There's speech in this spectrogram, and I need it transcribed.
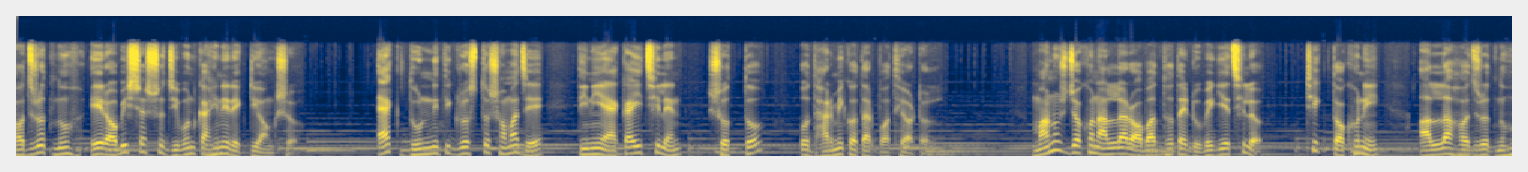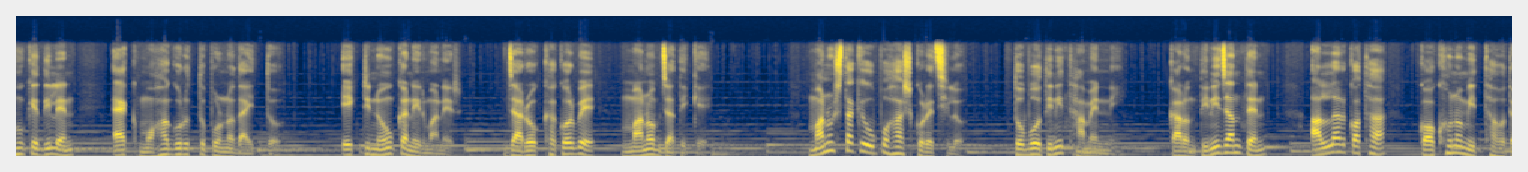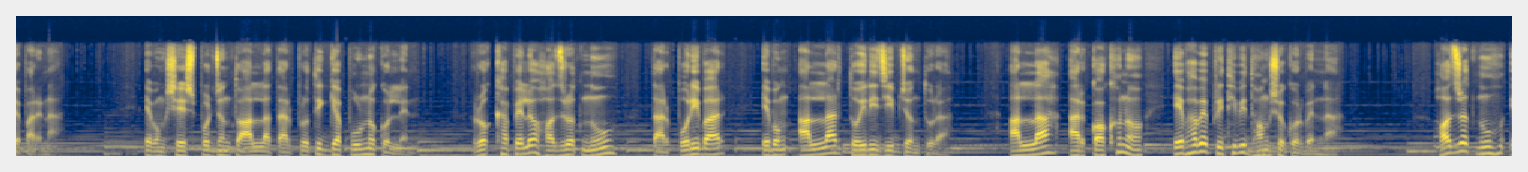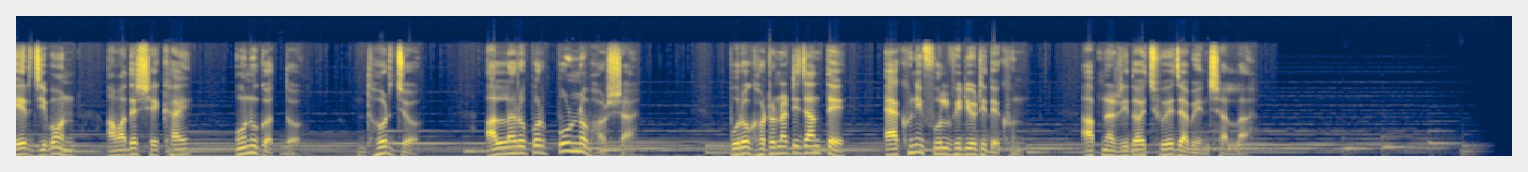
হজরত নুহ এর অবিশ্বাস্য জীবন কাহিনীর একটি অংশ। এক দুর্নীতিগ্রস্ত সমাজে তিনি একাই ছিলেন সত্য ও ধার্মিকতার পথে অটল। মানুষ যখন আল্লাহর অবাধ্যতায় ডুবে গিয়েছিল, ঠিক তখনই আল্লাহ হজরত নুহুকে দিলেন এক মহাগুরুত্বপূর্ণ দায়িত্ব, একটি নৌকা নির্মাণের, যা রক্ষা করবে মানবজাতিকে। মানুষ তাকে উপহাস করেছিল, তবুও তিনি থামেননি, কারণ তিনি জানতেন আল্লাহর কথা কখনো মিথ্যা হতে পারে না। এবং শেষ পর্যন্ত আল্লাহ তার প্রতিজ্ঞা পূর্ণ করলেন। রক্ষা পেল হজরত নূহ, তার পরিবার এবং আল্লাহর তৈরি জীবজন্তুরা। আল্লাহ আর কখনো এভাবে পৃথিবী ধ্বংস করবেন না। হজরত নূহ এর জীবন আমাদের শেখায় অনুগত্য, ধৈর্য, আল্লাহর উপর পূর্ণ ভরসা। পুরো ঘটনাটি জানতে এখনই ফুল ভিডিওটি দেখুন। আপনার হৃদয় ছুঁয়ে যাবে ইনশাল্লাহ।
